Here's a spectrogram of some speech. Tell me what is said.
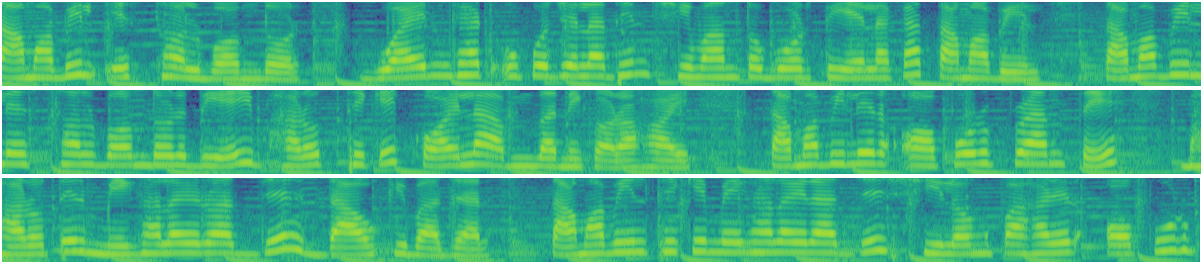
তামাবিল স্থল বন্দর গোয়াইনঘাট উপজেলাধীন সীমান্তবর্তী এলাকা তামাবিল। তামাবিল স্থল বন্দর দিয়েই ভারত থেকে কয়লা আমদানি করা হয়। তামাবিলের অপর প্রান্তে ভারতের মেঘালয় রাজ্যের ডাউকি বাজার। তামাবিল থেকে মেঘালয় রাজ্যে শিলং পাহাড়ের অপূর্ব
